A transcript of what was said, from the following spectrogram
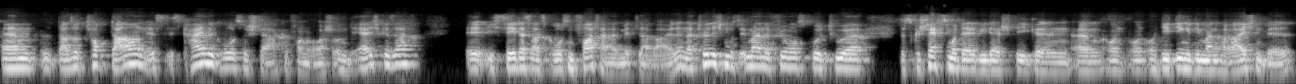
Ähm, also Top-Down ist, ist keine große Stärke von Roche. Und ehrlich gesagt, äh, ich sehe das als großen Vorteil mittlerweile. Natürlich muss immer eine Führungskultur das Geschäftsmodell widerspiegeln ähm, und, und, und die Dinge, die man erreichen will.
